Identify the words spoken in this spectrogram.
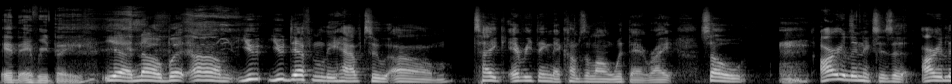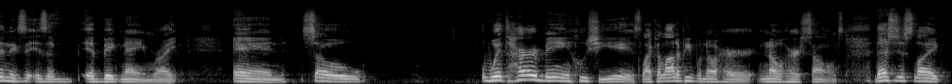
and everything. Yeah, no, but um, you you definitely have to um take everything that comes along with that, right? So, Ari Lennox is a Ari Lennox is a a big name, right? And so, with her being who she is, like a lot of people know her know her songs. That's just like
